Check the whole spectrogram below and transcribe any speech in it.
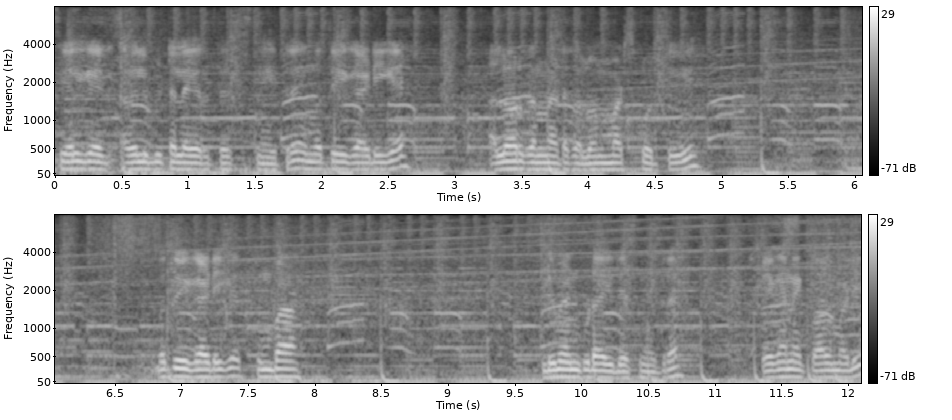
ಸೇಲ್ಗೆ ಅವೈಲಬಿಟಲ್ಲೇ ಇರುತ್ತೆ ಸ್ನೇಹಿತರೆ. ಮತ್ತು ಈ ಗಾಡಿಗೆ ಹಲವಾರು ಕರ್ನಾಟಕ ಲೋನ್ ಮಾಡಿಸ್ಕೊಡ್ತೀವಿ. ಮತ್ತು ಈ ಗಾಡಿಗೆ ತುಂಬ ಡಿಮ್ಯಾಂಡ್ ಕೂಡ ಇದೆ ಸ್ನೇಹಿತರೆ. ಬೇಗನೆ ಕಾಲ್ ಮಾಡಿ.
